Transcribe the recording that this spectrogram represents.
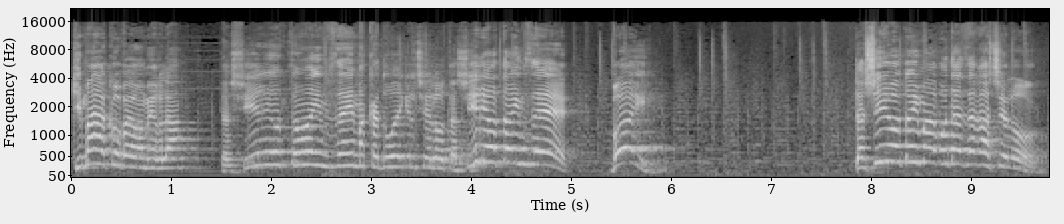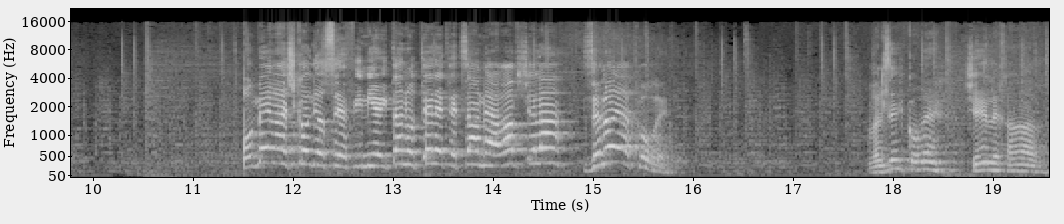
כי מה יעקב היה אומר לה? תשאירי אותו עם זה, עם הכדורגל שלו, תשאירי אותו עם זה! בואי! תשאירי אותו עם העבודה זרה שלו! אומר האשכול יוסף, אם היא הייתה נוטלת עצה מהרב שלה, זה לא היה קורה. אבל זה קורה, שאין לך רב.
